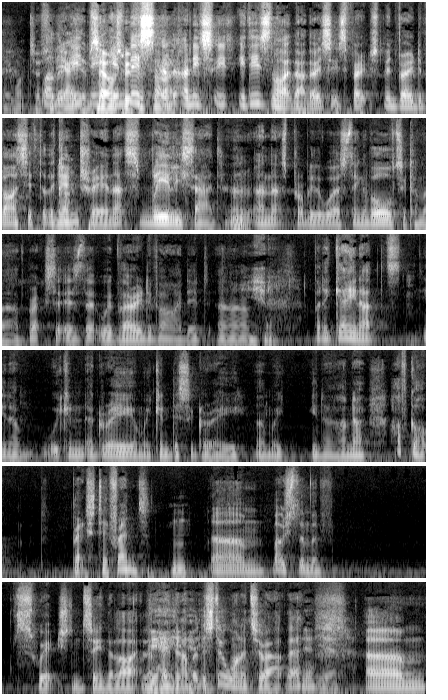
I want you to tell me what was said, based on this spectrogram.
they want to affiliate in- in- themselves in with this- the side. and, and it's it, it is like that though. It's it's very it's been very divisive for the Yeah. country, and that's really sad. Mm. And, and that's probably the worst thing of all to come out of Brexit is that we're very divided. Um, Yeah. But again, I'd, you know, we can agree and we can disagree, and we, you know, I know I've got Brexiteer friends. Hmm. Um, most of them have switched and seen the light a little Yeah, bit now, but there's still one or two out there. Yeah. Um,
